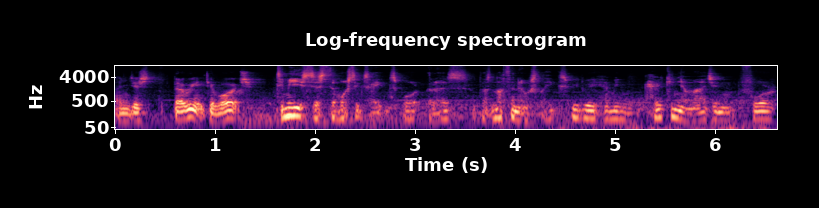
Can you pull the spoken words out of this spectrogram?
and just brilliant to watch. To me, it's just the most exciting sport there is. There's nothing else like Speedway. I mean, how can you imagine four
